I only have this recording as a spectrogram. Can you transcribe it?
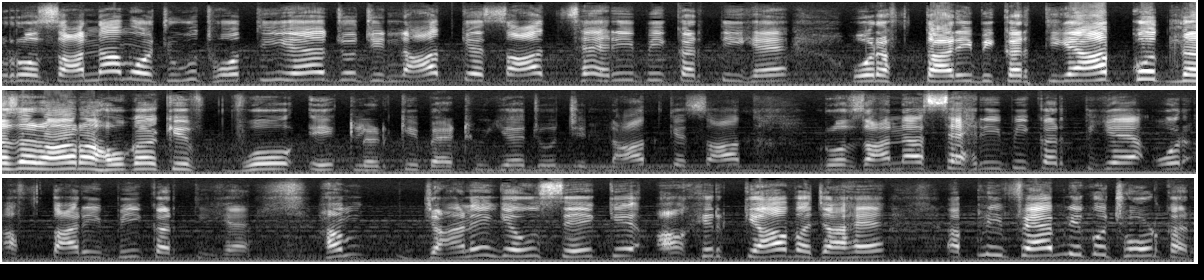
रोज़ाना मौजूद होती है जो जिन्नात के साथ सहरी भी करती है और अफ्तारी भी करती है। आपको नज़र आ रहा होगा कि वो एक लड़की बैठी हुई है जो जिन्नात के साथ रोज़ाना सहरी भी करती है और अफ्तारी भी करती है। हम जानेंगे उससे कि आखिर क्या वजह है। अपनी फैमिली को छोड़कर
